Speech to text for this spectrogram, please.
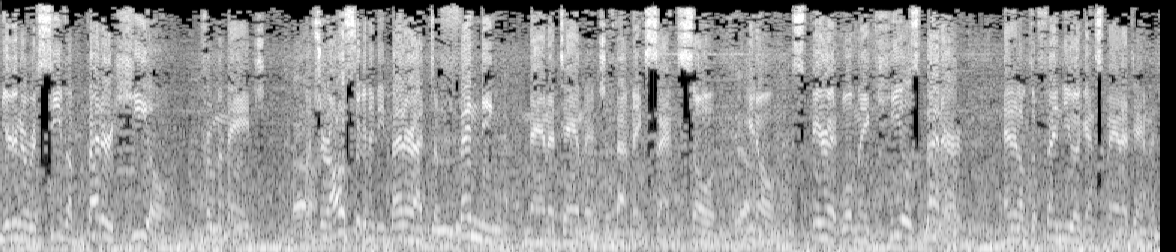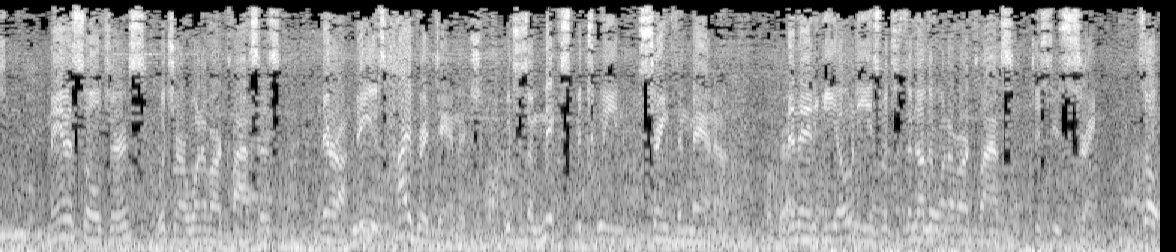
you're gonna receive a better heal from a mage, but you're also gonna be better at defending mana damage, if that makes sense. So, Yeah. you know, spirit will make heals better, and it'll defend you against mana damage. Mana soldiers, which are one of our classes, they use hybrid damage, which is a mix between strength and mana. Okay. And then Eonis, which is another one of our class, just use strength. So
